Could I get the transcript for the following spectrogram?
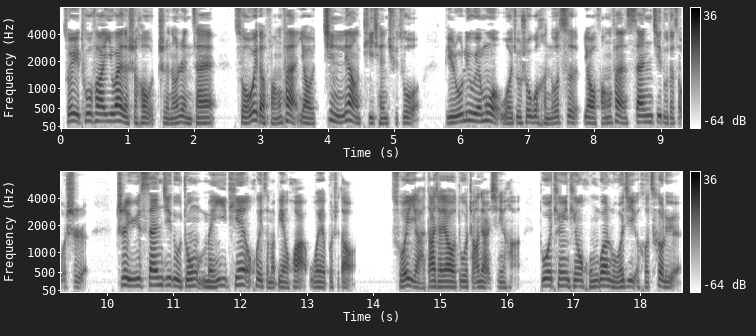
所以突发意外的时候只能认栽。所谓的防范要尽量提前去做。比如六月末我就说过很多次，要防范三季度的走势。至于三季度中每一天会怎么变化，我也不知道。所以啊，大家要多长点心哈，多听一听宏观逻辑和策略。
